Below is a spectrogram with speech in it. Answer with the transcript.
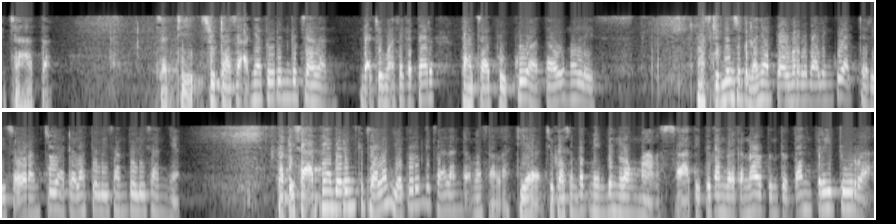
kejahatan. Jadi sudah saatnya turun ke jalan. Tidak cuma sekedar baca buku atau nulis. Meskipun sebenarnya power paling kuat dari seorang Ki adalah tulisan-tulisannya tapi saatnya turun ke jalan, ya turun ke jalan, tidak masalah. Dia juga sempat memimpin Long March. Saat itu kan terkenal tuntutan Tritura.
